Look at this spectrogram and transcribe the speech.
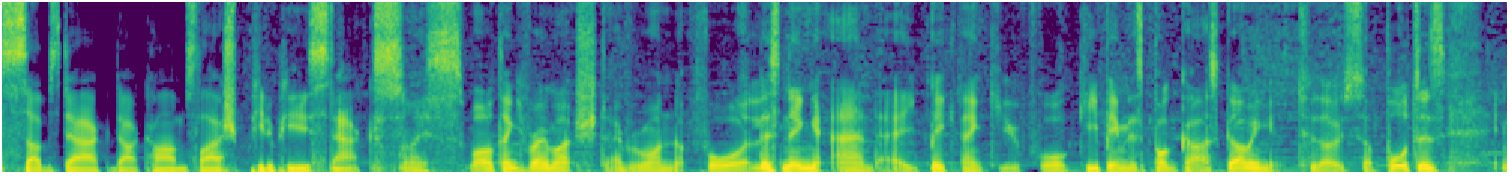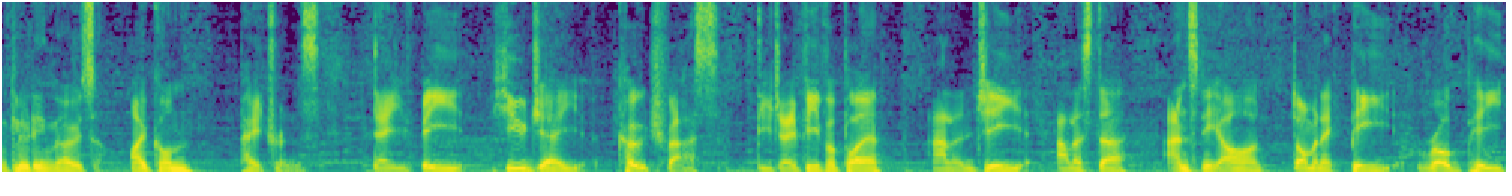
substack.com slash P2P stacks. Nice. Well, thank you very much to everyone for listening, and a big thank you for keeping this podcast going to those supporters, including those icon patrons. Dave B, Hugh J, Coach Vass, DJ FIFA Player, Alan G, Alistair, Anthony R, Dominic P, Rob P,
